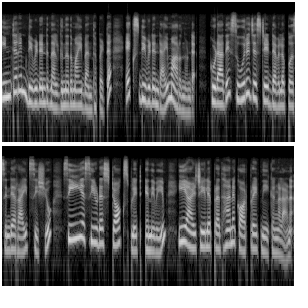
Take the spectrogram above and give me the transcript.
ഇന്ററിം ഡിവിഡൻഡ് നൽകുന്നതുമായി ബന്ധപ്പെട്ട് എക്സ് ഡിവിഡൻഡായി മാറുന്നുണ്ട്. കൂടാതെ സൂരജ് എസ്റ്റേറ്റ് ഡെവലപ്പേഴ്സിന്റെ റൈറ്റ്സ് ഇഷ്യൂ സിഇഎസ്സിയുടെ സ്റ്റോക്ക് സ്പ്ലിറ്റ് എന്നിവയും ഈ ആഴ്ചയിലെ പ്രധാന കോർപ്പറേറ്റ് നീക്കങ്ങളാണ്.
